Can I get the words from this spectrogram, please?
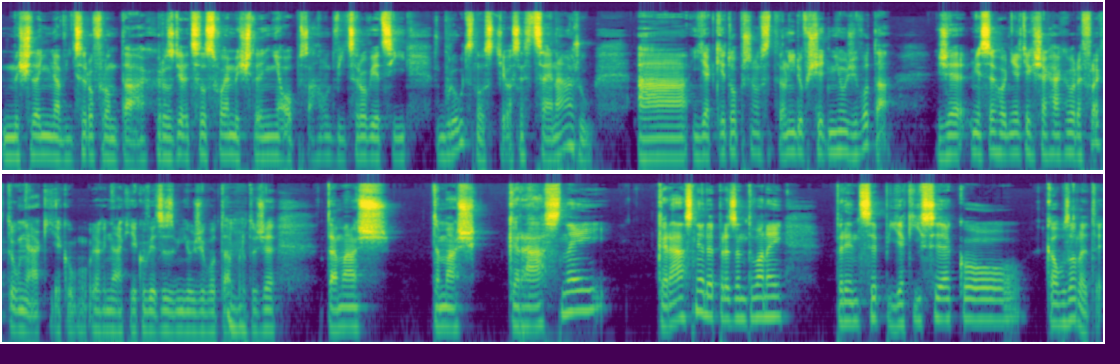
myšlení na více frontách, rozdělit se to svoje myšlení a obsáhnout více věcí v budoucnosti, vlastně scénářů a jak je to přenositelný do všedního života že mě se hodně v těch šachách jako reflektují nějaký, jako, nějaký jako věci z mého života, mm. protože tam máš, tam máš krásný, krásně reprezentovaný princip jakýsi jako kauzality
